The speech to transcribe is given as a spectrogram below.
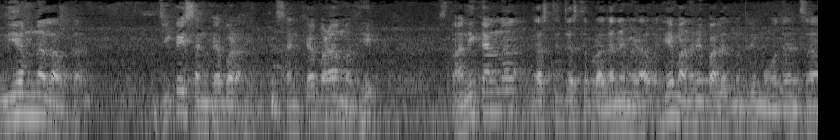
नियम न लावता जी काही संख्याबळ आहे त्या संख्याबळामध्ये स्थानिकांना जास्तीत जास्त प्राधान्य मिळावं हे माननीय पालकमंत्री महोदयांचा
